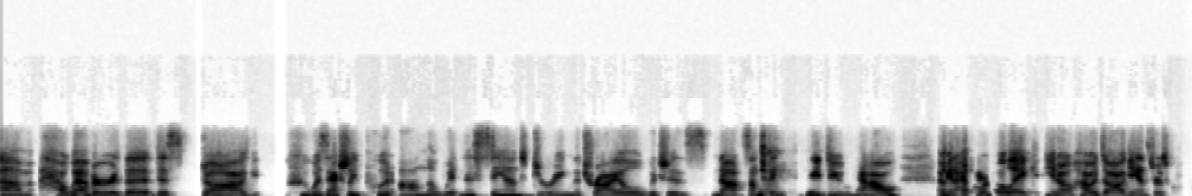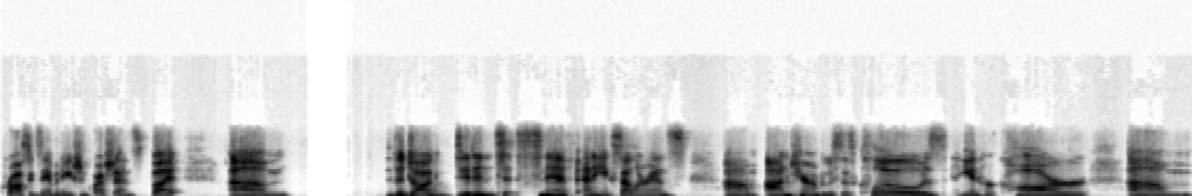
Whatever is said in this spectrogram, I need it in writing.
Um, however, the this dog who was actually put on the witness stand during the trial, which is not something they do now. I mean, I don't know like, you know, how a dog answers cross-examination questions, but um the dog didn't sniff any accelerants um, on Karen Boes's clothes, in her car. Um,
